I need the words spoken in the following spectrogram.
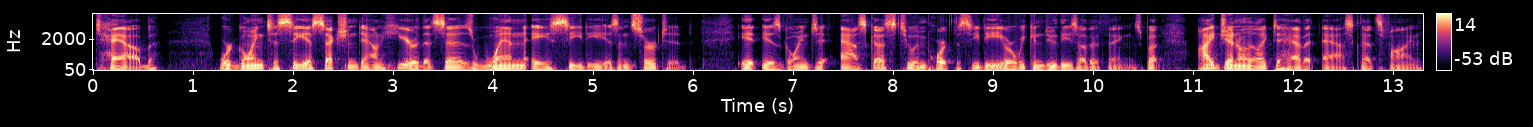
tab, we're going to see a section down here that says when a CD is inserted. It is going to ask us to import the CD, or we can do these other things. But I generally like to have it ask. That's fine.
